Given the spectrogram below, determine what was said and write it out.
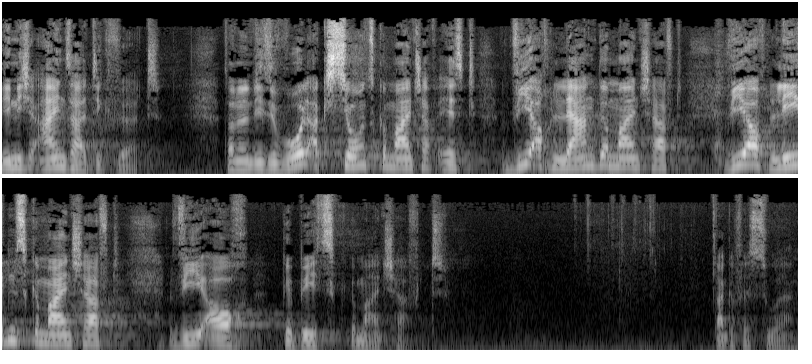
die nicht einseitig wird, sondern die sowohl Aktionsgemeinschaft ist, wie auch Lerngemeinschaft, wie auch Lebensgemeinschaft, wie auch Gebetsgemeinschaft. Danke fürs Zuhören.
